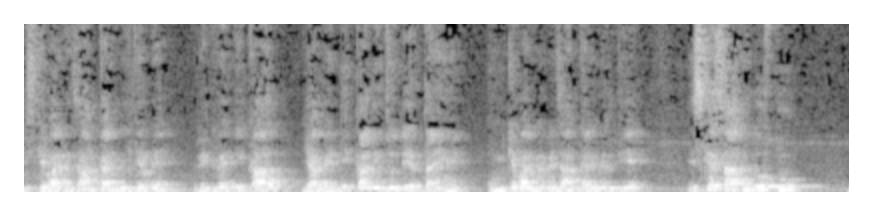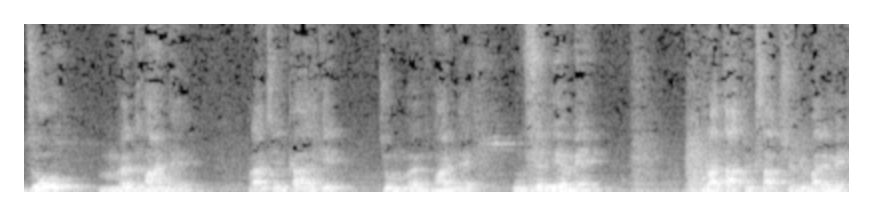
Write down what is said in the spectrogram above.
इसके बारे में जानकारी मिलती है हमें। ऋग्वेदिक काल या वैदिक कालीन जो देवताएँ हैं, उनके बारे में हमें जानकारी मिलती है। इसके साथ में दोस्तों, जो मृद भांड है प्राचीन काल के जो मृद भांड है, उनसे भी हमें पुरातात्विक साक्ष्यों के बारे में,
